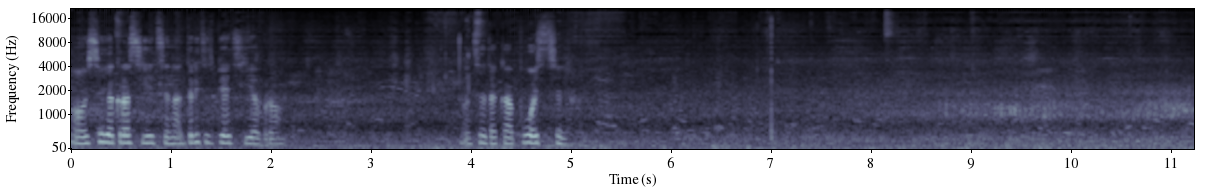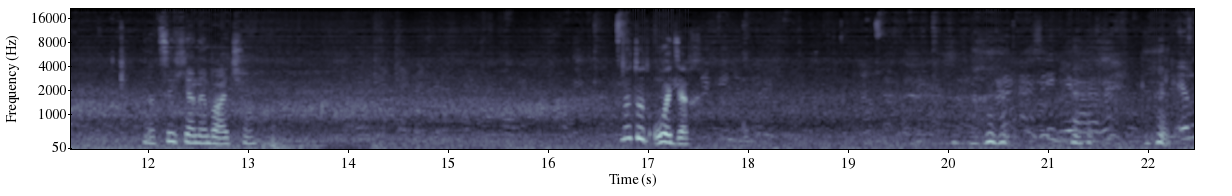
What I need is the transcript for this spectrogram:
А ось якраз є ціна 35 євро. Оце така постіль. На цих я не бачу. Ну тут одяг. El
